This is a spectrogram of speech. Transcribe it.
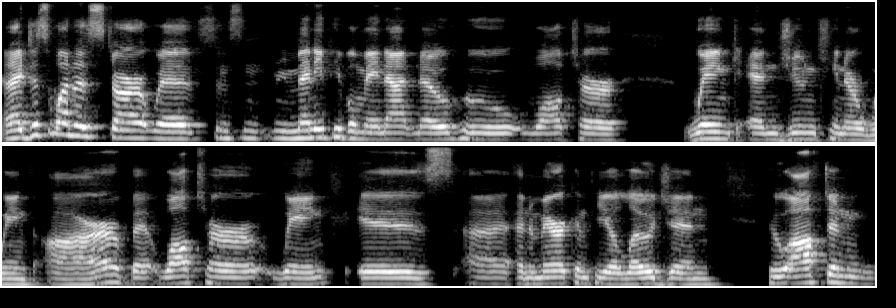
And I just want to start with, since many people may not know who Walter Wink and June Keener Wink are, but Walter Wink is uh, an American theologian who often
